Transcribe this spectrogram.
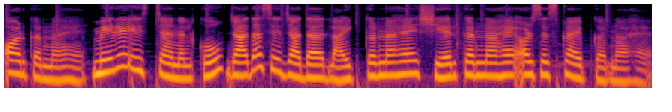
और करना है। मेरे इस चैनल को ज़्यादा से ज़्यादा लाइक करना है, शेयर करना है और सब्सक्राइब करना है।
